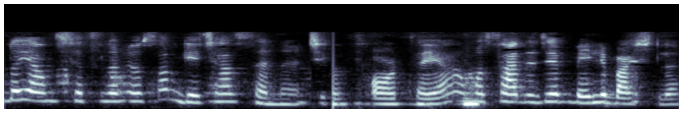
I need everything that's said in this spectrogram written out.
bu da yanlış hatırlamıyorsam geçen geçen sene çıktı ortaya ama sadece belli başlı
